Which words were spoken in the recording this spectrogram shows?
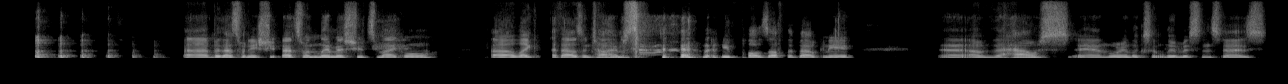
uh, but that's when he shoot. That's when Loomis shoots Michael, uh, like a thousand times, and then he falls off the balcony uh, of the house. And Laurie looks at Loomis and says,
